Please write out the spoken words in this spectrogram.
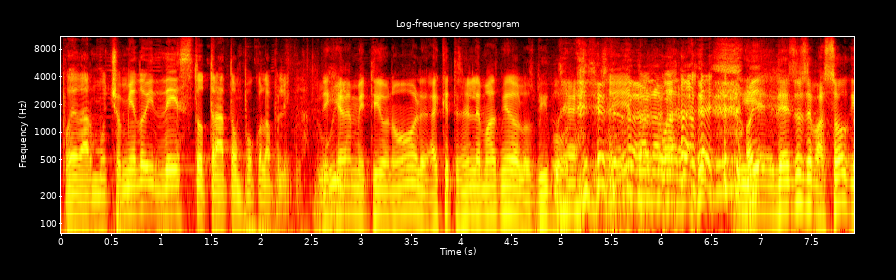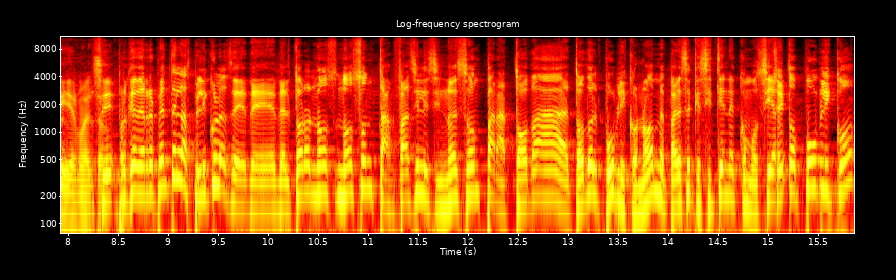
puede dar mucho miedo. Y de esto trata un poco la película. Dijera mi tío, no, hay que tenerle más miedo a los vivos. Sí, tal cual. Y Oye. de eso se basó Guillermo del Toro. Sí, porque de repente las películas de, de- del toro no, no son tan fáciles y no son para toda, todo el público, ¿no? Me parece que sí tiene como cierto público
